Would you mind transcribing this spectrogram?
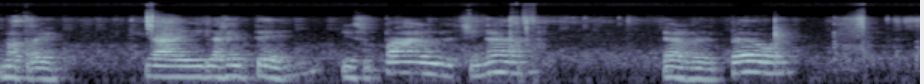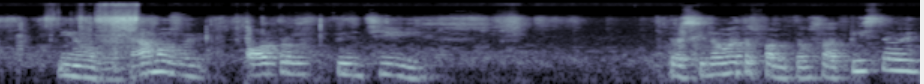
No traía. Ya ahí la gente hizo palo, la chingada. Arreglé el pedo, güey. Y nos regresamos, güey. Otros pinches. Tres kilómetros para meternos a la pista, güey.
